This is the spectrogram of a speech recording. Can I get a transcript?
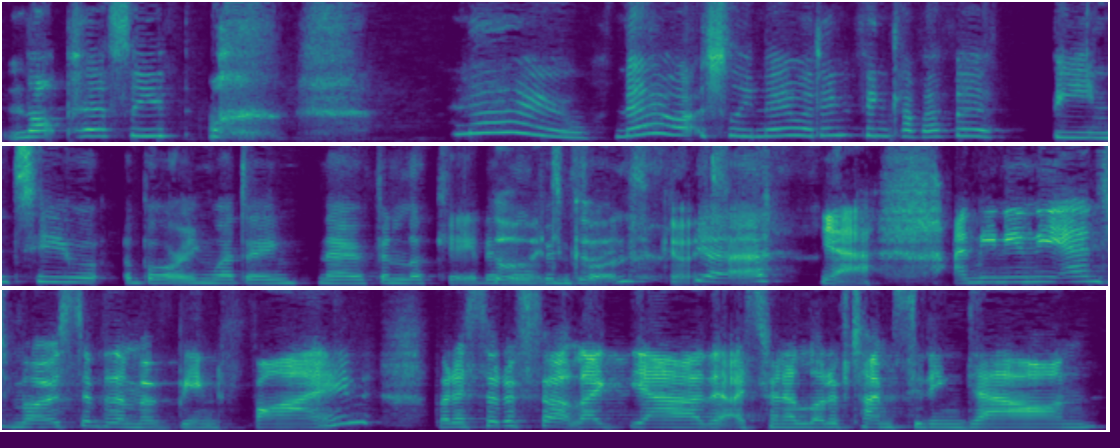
not personally. no, no, actually, no. I don't think I've ever been to a boring wedding. No, I've been lucky. They've good, all been good, fun. Good. Yeah. Yeah. I mean, in the end, most of them have been fine, but I sort of felt like, yeah, that I spent a lot of time sitting down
